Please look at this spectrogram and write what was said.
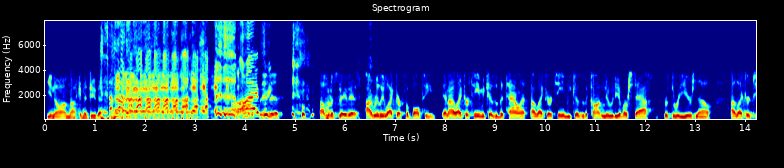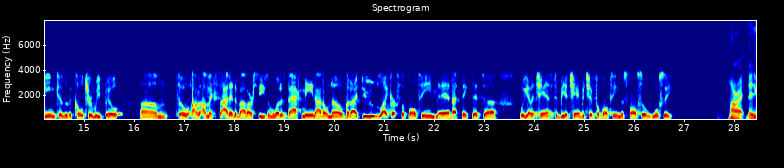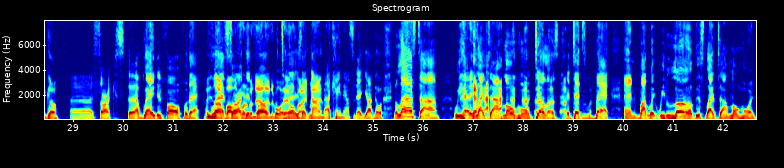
You know I'm not going to do that. I'm going to say this. I'm going to say this. I really like our football team, and I like our team because of the talent. I like our team because of the continuity of our staff for three years now. I like our team because of the culture we've built. Um, so I'm, I'm excited about our season. What does back mean? I don't know, but I do like our football team, and I think that uh, we got a chance to be a championship football team this fall. So we'll see. All right, there you go. Uh, Sark, uh, I'm glad he didn't fall for that. I'm He's glad not falling Sark for didn't banana fall for that. He's tailpipe, like, nah, man. man, I can't answer that. Y'all know the last time we had a lifetime Longhorn tell us that Texas was back. And by the way, we love this lifetime Longhorn.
